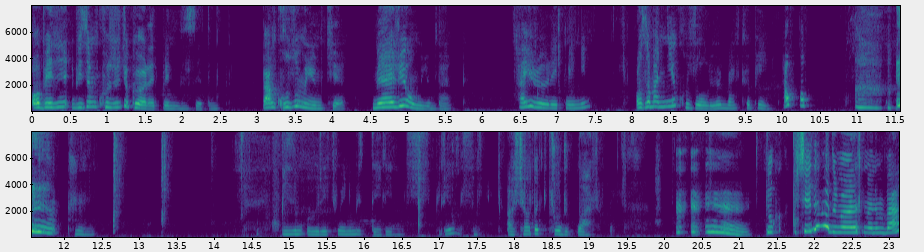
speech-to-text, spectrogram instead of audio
O beni bizim kuzucuk öğretmenimiz dedim. Ben kuzu muyum ki? Meğliyor muyum ben? Hayır öğretmenim. O zaman niye kuzu oluyorum? Ben köpeğim. Hav hav. Bizim öğretmenimiz deliymiş. Biliyor musunuz? Aşağıdaki çocuklar. Yok bir şey demedim öğretmenim ben.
